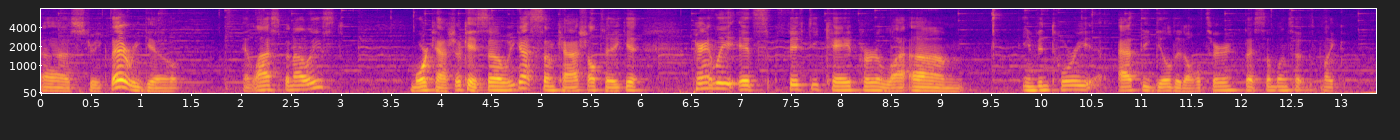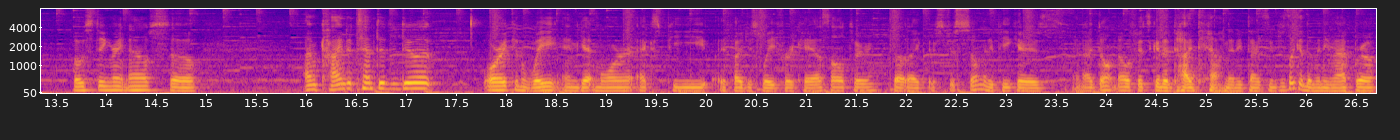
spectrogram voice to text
uh, streak. There we go. And last but not least, more cash. Okay, so we got some cash. I'll take it. Apparently, it's 50k per um, inventory at the Gilded Altar that someone's like hosting right now, so I'm kind of tempted to do it, or I can wait and get more XP if I just wait for a Chaos Altar, but like there's just so many PKs, and I don't know if it's to die down anytime soon. Just look at the mini-map, bro.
